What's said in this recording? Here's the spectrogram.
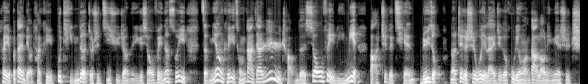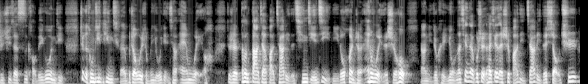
它也不代表它可以不停的就是继续这样的一个消费。那所以，怎么样可以从大家日常的消费里面把这个钱捋走？那这个是未来这个互联网大佬里面是持续在思考的一个问题。这个东西听起来不知道为什么有一点像安慰啊，就是当大家把家里的清洁剂你都换成安慰的时候，那你就可以用。那现在不是，他现在是把你家里的小区。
